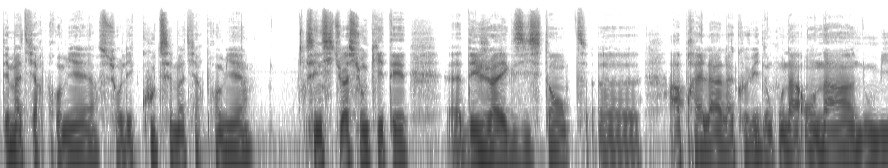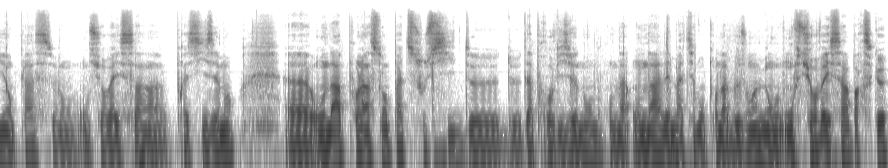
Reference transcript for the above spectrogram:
des matières premières, sur les coûts de ces matières premières. C'est une situation qui était euh, déjà existante euh, après la, la Covid, donc on a on a nous mis en place, on, surveille ça euh, précisément. on a pour l'instant pas de souci de d'approvisionnement, donc on a on a les matières dont on a besoin, mais on surveille ça parce que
